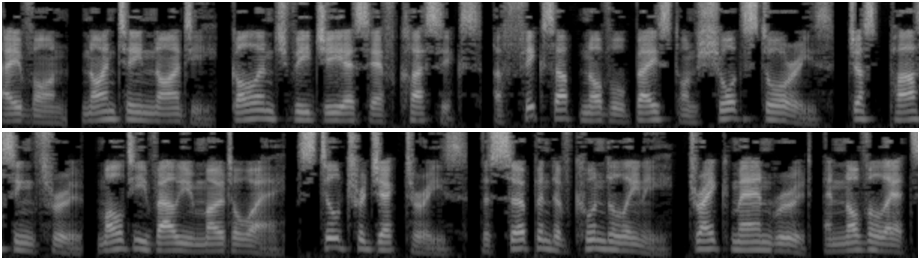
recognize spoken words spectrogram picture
Avon, 1990, Gollancz VGSF Classics, a fix-up novel based on short stories, Just Passing Through, Multi-Value Motorway, Still Trajectories, The Serpent of Kundalini, Drake Man Route, and novelettes,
